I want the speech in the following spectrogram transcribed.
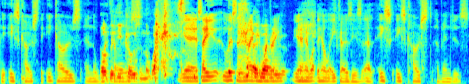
the East Coast, the ecos and the Oh, the wackos. ecos and the wackos. Yeah, so you- listeners, you may be wondering, yeah, what the hell ecos is? Uh, East East Coast Avengers.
